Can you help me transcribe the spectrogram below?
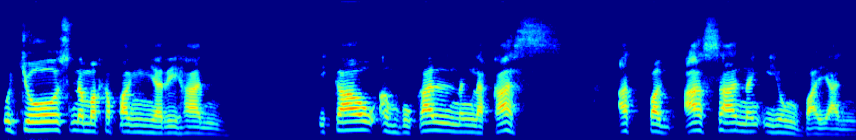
O Diyos na makapangyarihan, ikaw ang bukal ng lakas at pag-asa ng iyong bayan.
